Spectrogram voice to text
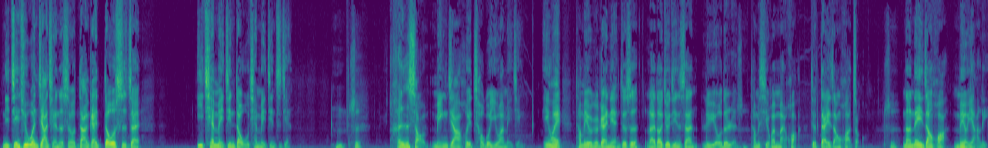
你进去问价钱的时候，大概都是在一千美金到五千美金之间。嗯，是很少名家会超过一万美金，因为他们有一个概念，就是来到旧金山旅游的人，他们喜欢买画，就带一张画走。是，那那一张画没有压力。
